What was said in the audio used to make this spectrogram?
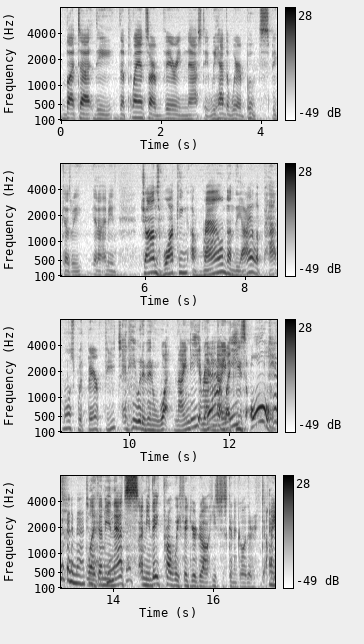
but uh, the, the plants are very nasty. We had to wear boots because we, you know, I mean, John's walking around on the Isle of Patmos with bare feet. And he would have been what, 90? Around yeah, 90? like he's old. I Can't even imagine. Like, that. I mean, Can you? that's, I mean, they probably figured, well, he's just going to go there and die. And I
